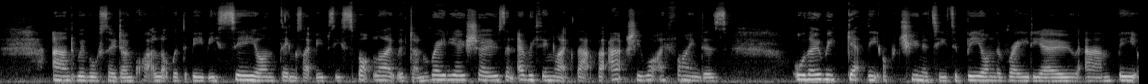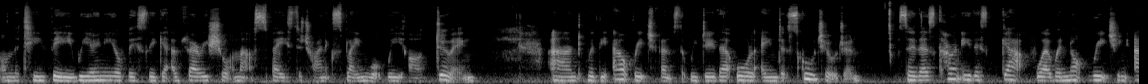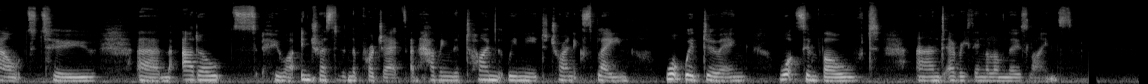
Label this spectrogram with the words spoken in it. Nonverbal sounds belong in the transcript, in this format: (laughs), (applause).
And we've also done quite a lot with the BBC on things like BBC Spotlight, we've done radio shows and everything like that. But actually, what I find is although we get the opportunity to be on the radio and be on the TV, we only obviously get a very short amount of space to try and explain what we are doing. And with the outreach events that we do, they're all aimed at school children. So there's currently this gap where we're not reaching out to um, adults who are interested in the project and having the time that we need to try and explain what we're doing, what's involved, and everything along those lines.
